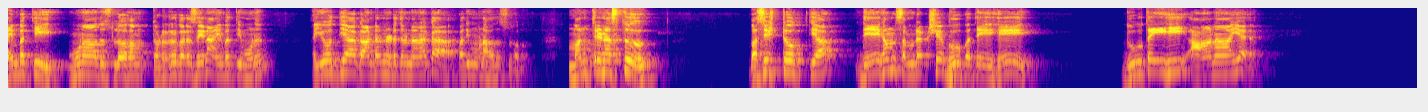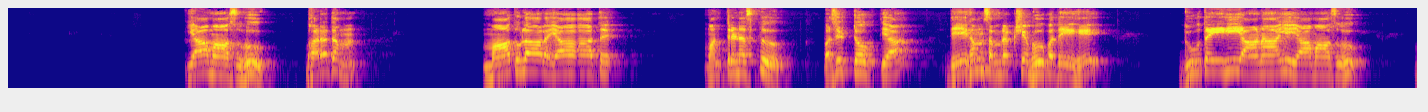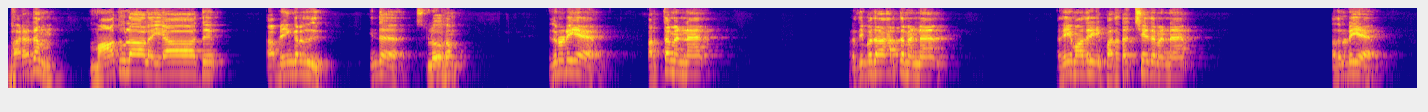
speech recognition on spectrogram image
ஐம்பத்தி மூணாவது ஸ்லோகம் தொடர் வரிசைனா ஐம்பத்தி மூணு. அயோத்தியா காண்டம்னு எடுத்துட்டோம்னாக்கா பதிமூணாவது ஸ்லோகம். மந்திரினஸ்து வசிஷ்டோக்தியா தேகம் சம்ரக்ஷ பூபதேஹே. தூதைஹி ஆனாய யாமாசுஹு பரதம் மாதுலாலயாத். மந்திரினஸ்து வசிஷ்டோக்தியா தேகம் சம்ரக்ஷ பூபதேகே. தூதைஹி ஆனாய யாமாசு பரதம் மாதுலாலயாத் அப்படிங்கிறது இந்த ஸ்லோகம். இதனுடைய அர்த்தம் என்ன? பிரதிபதார்த்தம் என்ன? அதே மாதிரி பதச்சேதம் என்ன? அதனுடைய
